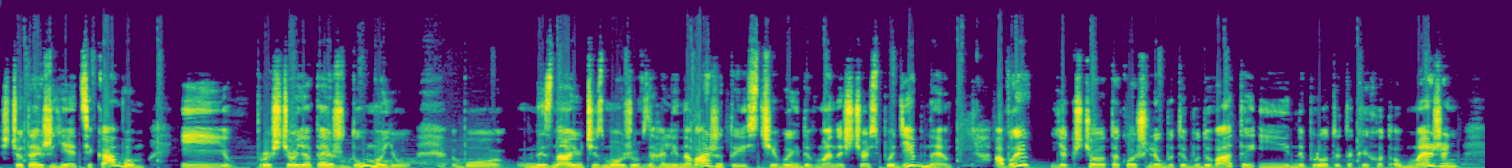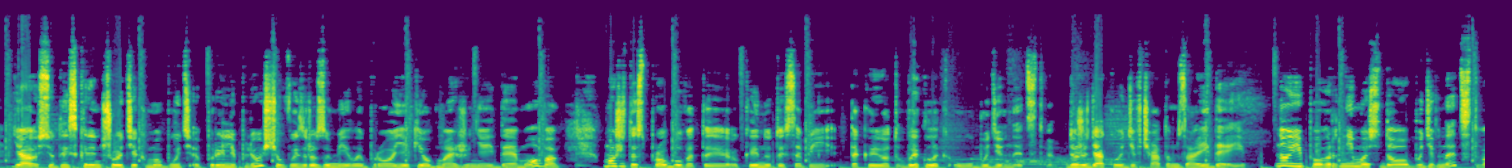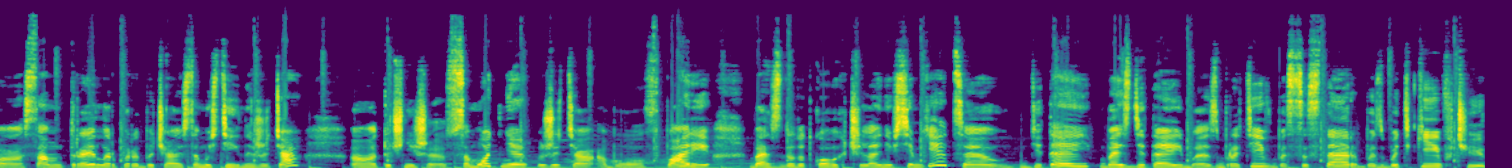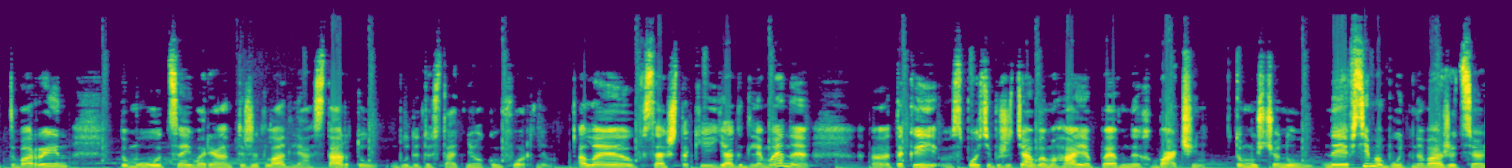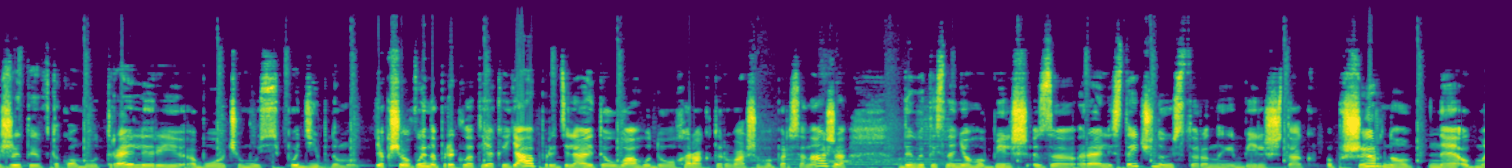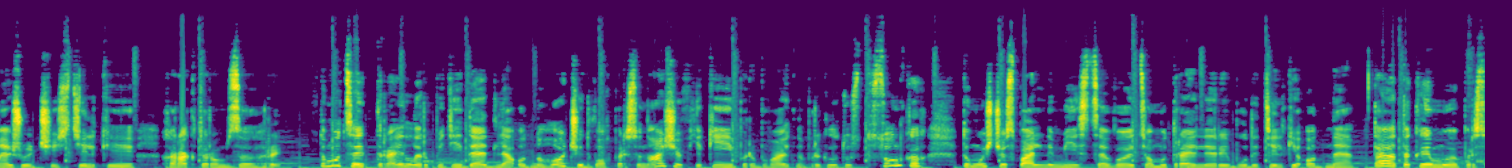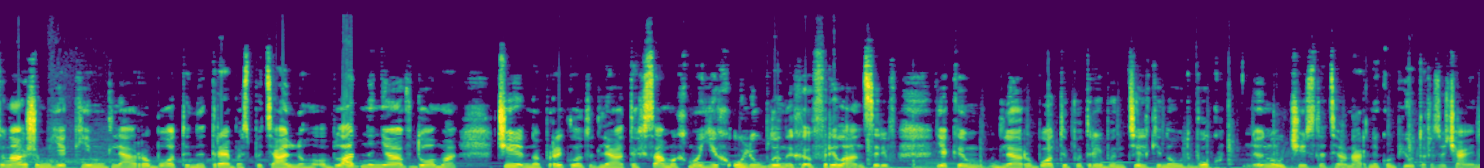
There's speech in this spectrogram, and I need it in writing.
що теж є цікавим, і про що я теж думаю, бо не знаю, чи зможу взагалі наважитись, чи вийде в мене щось подібне. А ви, якщо також любите будувати і не проти таких от обмежень, я сюди скріншотик, мабуть, приліплю, щоб ви зрозуміли, про які обмеження йде мова, можете спробувати кинути собі такий от виклик у будівництві. Дуже дякую дівчатам за ідеї. Ну і повернімось до будівництва. Сам трейлер передбачає самостійне життя, точніше, самотнє життя або в парі, без додаткових членів сім'ї. Це дітей, без дітей, без братів, без сестер, без батьків чи тварин. Тому цей варіант житла для старту буде достатньо комфортним. Але все ж таки, як для мене, такий спосіб життя вимагає певних бачень. тому що ну не всі, мабуть, наважаться жити в такому трейлері або чомусь подібному. Якщо ви, наприклад, як і я, приділяєте увагу до характеру вашого персонажа, дивитесь на нього більш з реалістичної сторони, більш так обширно, не обмежуючись тільки характером з гри. Тому цей трейлер підійде для одного чи двох персонажів, які перебувають, наприклад, у стосунках, тому що спальне місце в цьому трейлері буде тільки одне. Та таким персонажем, яким для роботи не треба спеціального обладнання вдома, чи, наприклад, для тих самих моїх улюблених фрілансерів, яким для роботи потрібен тільки ноутбук, ну чи стаціонарний комп'ютер, звичайно.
